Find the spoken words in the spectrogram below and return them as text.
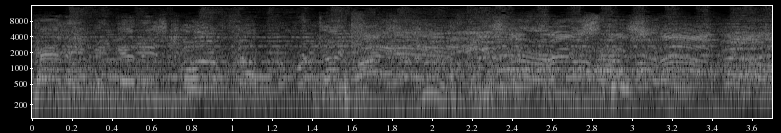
Can't even get his gloves up to protect him. He's the princess now, Bill.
